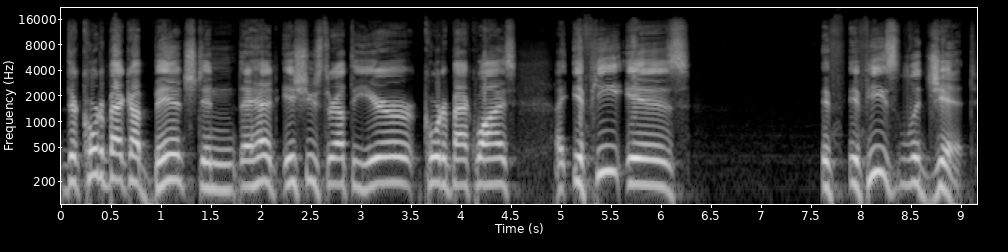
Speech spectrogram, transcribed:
their quarterback got benched and they had issues throughout the year quarterback wise. If he is if if he's legit,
